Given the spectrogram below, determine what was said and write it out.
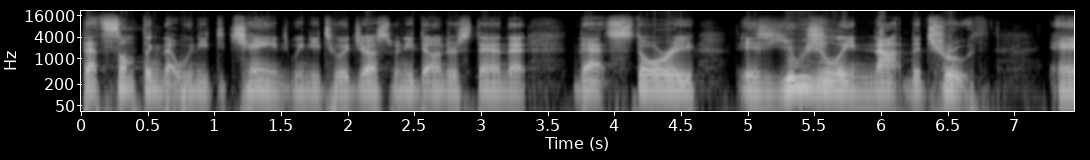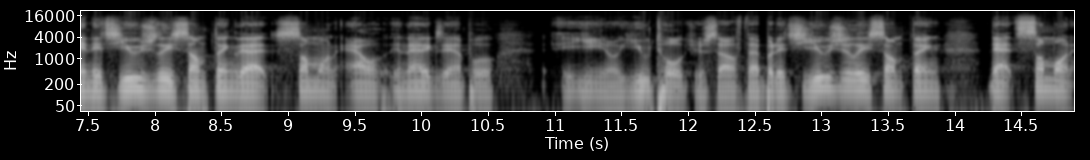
that's something that we need to change. We need to adjust. We need to understand that that story is usually not the truth. And it's usually something that someone else, in that example, you know, you told yourself that, but it's usually something that someone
